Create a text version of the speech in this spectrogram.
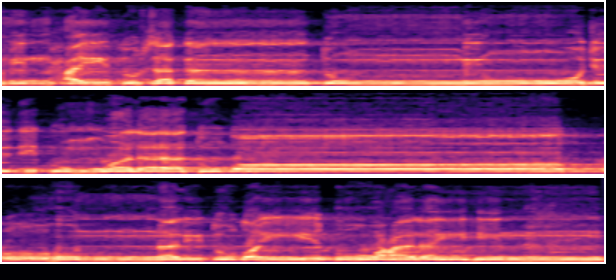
من حيث سكنتم من وجدكم ولا تضاروهن لتضيقوا عليهن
